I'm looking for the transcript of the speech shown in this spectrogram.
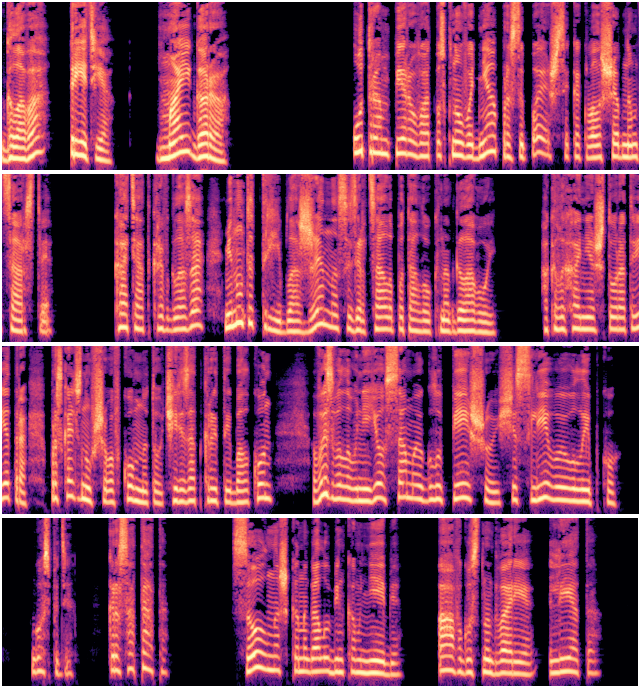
Глава третья. Май-гора. Утром первого отпускного дня просыпаешься, как в волшебном царстве. Катя, открыв глаза, минуты три блаженно созерцала потолок над головой. А колыхание штор от ветра, проскользнувшего в комнату через открытый балкон, вызвало у нее самую глупейшую, счастливую улыбку. Господи, красота-то! Солнышко на голубеньком небе, Август на дворе, лето,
